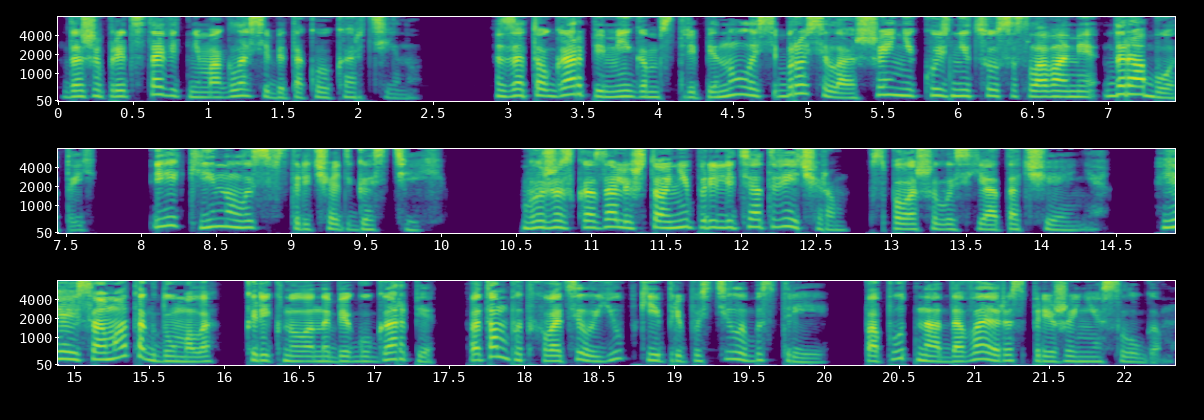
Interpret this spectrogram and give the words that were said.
Даже представить не могла себе такую картину. Зато Гарпи мигом встрепенулась, бросила ошейник кузнецу со словами «Доработай!» и кинулась встречать гостей. «Вы же сказали, что они прилетят вечером», — всполошилась я от отчаяния. «Я и сама так думала», — крикнула на бегу Гарпи, потом подхватила юбки и припустила быстрее, попутно отдавая распоряжение слугам.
